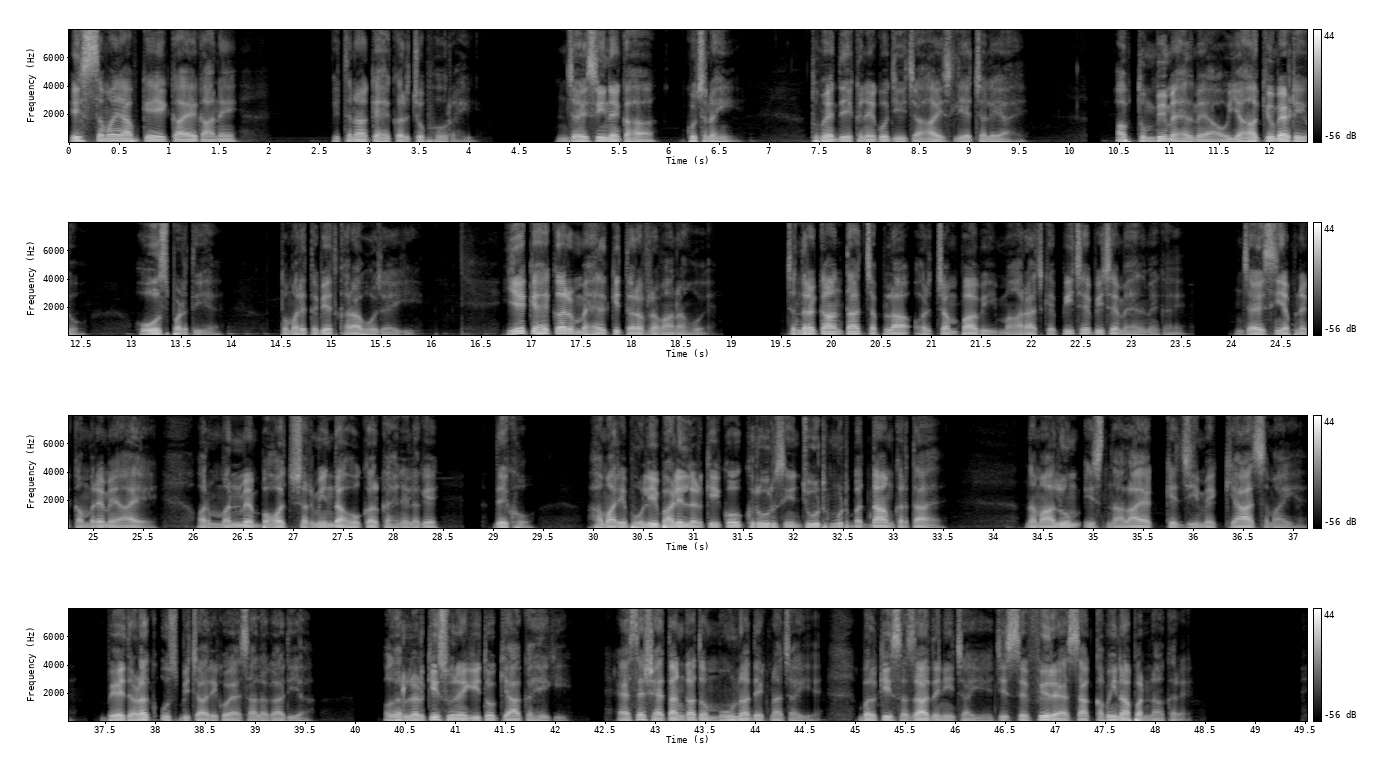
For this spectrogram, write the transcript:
इस समय आपके एकाएक आने इतना कहकर चुप हो रही। जयसी ने कहा, कुछ नहीं, तुम्हें देखने को जी चाहा इसलिए चले आए। अब तुम भी महल में आओ, यहाँ क्यों बैठी हो? होश पड़ती है, तुम्हारी तबीयत खराब हो जाएगी। ये कहकर महल की तरफ़ रवाना हुए। चंद्रकांता, चपला और चंपा भी महाराज के पीछे पीछे महल में गए। जयसिंह अपने कमरे में आए और मन में बहुत शर्मिंदा होकर कहने लगे, देखो हमारी भोली भाली लड़की को क्रूर सिंह झूठ मूठ बदनाम करता है। न मालूम इस नालायक के जी में क्या समाई है। बेधड़क उस बिचारी को ऐसा लगा दिया। अगर लड़की सुनेगी तो क्या कहेगी? ऐसे शैतान का तो मुँह ना देखना चाहिए, बल्कि सजा देनी चाहिए, जिससे फिर ऐसा कमीनापन ना करे।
